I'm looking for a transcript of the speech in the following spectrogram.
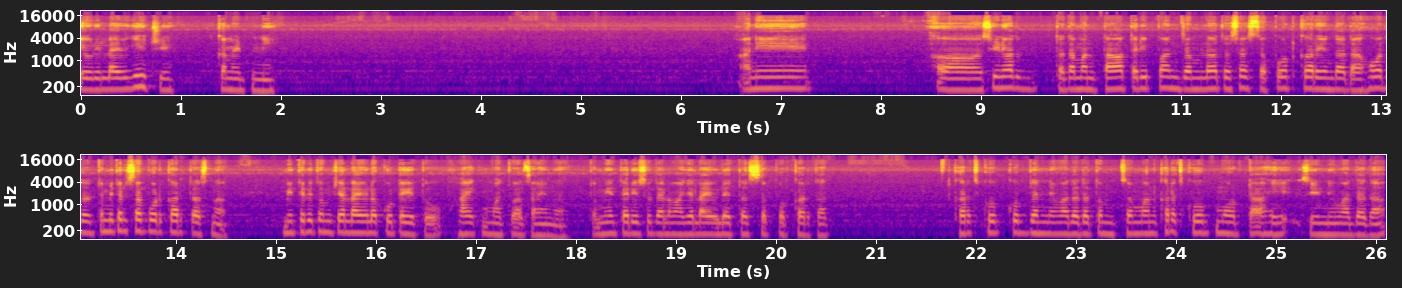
तेवढी लाईव्ह घ्यायची कमेंटनी आणि श्रीनिवास दादा म्हणता तरी पण जमलं तसं सपोर्ट करेन दादा. हो दादा तुम्ही तरी सपोर्ट करताच ना. मी तरी तुमच्या लाईव्हला कुठे येतो? हा एक महत्त्वाचा आहे ना. तुम्ही तरी सुद्धा माझ्या लाईव्हला येतात सपोर्ट करतात. खरंच खूप खूप धन्यवाद दादा. तुमचं मन खरंच खूप मोठं आहे श्रीनिवास दादा.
